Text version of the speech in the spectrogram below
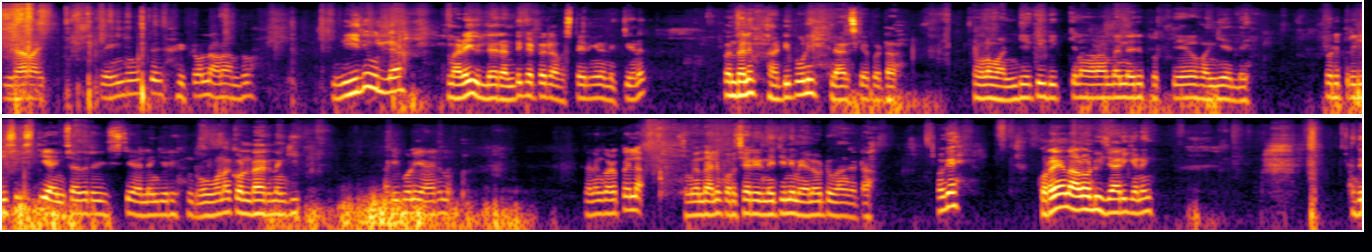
തീരാറായി. റെയിൻ കോട്ട് ഇട്ടുകൊണ്ടാണ് എന്തോ വെയിലുമില്ല ഇല്ല മഴയും ഇല്ല. രണ്ടും കെട്ട ഒരു അവസ്ഥയിൽ ഇങ്ങനെ നിൽക്കുകയാണ്. അപ്പോൾ എന്തായാലും അടിപൊളി ലാൻഡ്സ്കേപ്പ് കേട്ടോ. നമ്മളെ വണ്ടിയൊക്കെ ഇരിക്കണ കാണാൻ തന്നെ ഒരു പ്രത്യേക ഭംഗിയല്ലേ? ഒരു ത്രീ സിക്സ്റ്റി അഞ്ചാ ത്രീ സിക്സ്റ്റി അല്ലെങ്കിൽ ഒരു ഡ്രോണൊക്കെ ഉണ്ടായിരുന്നെങ്കിൽ അടിപൊളിയായിരുന്നു. എന്തായാലും കുഴപ്പമില്ല. നമുക്ക് എന്തായാലും കുറച്ച് നേരം ഇരുന്നിട്ട് ഇനി മേലോട്ട് പോകാം കേട്ടോ. ഓക്കെ കുറേ നാളുകൊണ്ട് വിചാരിക്കണേ. ഇത്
